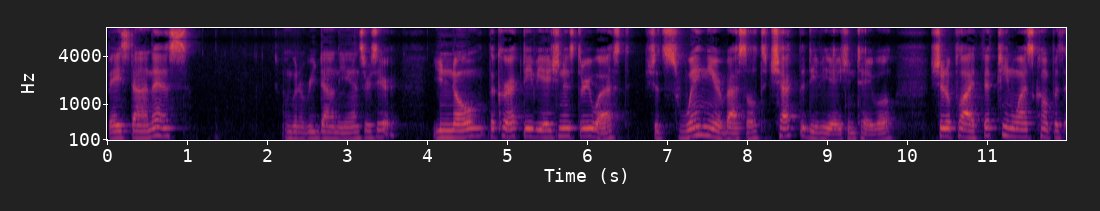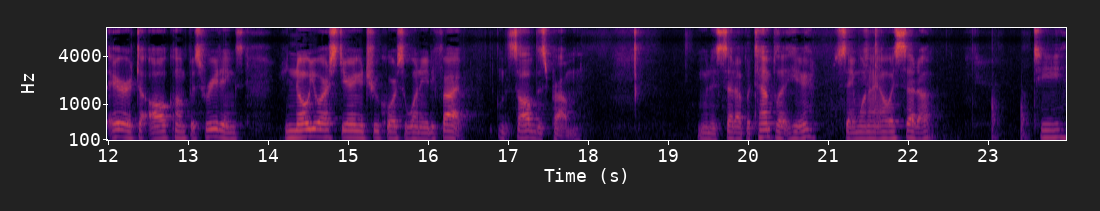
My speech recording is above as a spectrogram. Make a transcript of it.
Based on this, I'm going to read down the answers here. You know the correct deviation is 3 west, should swing your vessel to check the deviation table, should apply 15 west compass error to all compass readings, you know you are steering a true course of 185. Let's solve this problem. I'm going to set up a template here, same one I always set up. T,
